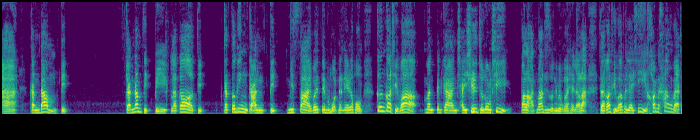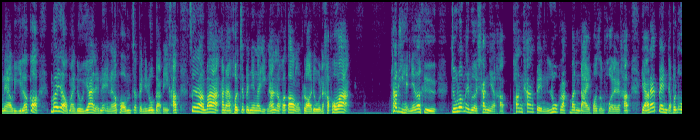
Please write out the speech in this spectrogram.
อ่า กันดั้มติดกันดั้มติดปีกแล้วก็ติด กัตเตอร์ลิงการติดมิสไซล์ไว้เต็มไปหมดนั่นเองครับผมซึ่งก็ถือว่ามันเป็นการใช้ชื่อจุลงที่ประหลาดมากที่สุดในผมเคยเห็นแล้วล่ะ แต่ก็ถือว่าเป็นอะไรที่ค่อนข้างแหวกแนวดี แล้วก็ไม่ออกมาดูยากเลยนั่นเองนะครับผม จะเป็นในรูปแบบนี้ครับ ซึ่งแน่นอนว่าอนาคตจะเป็นยังไงอีกนั้น เราก็ต้องรอดูนะครับ เพราะว่า เท่าที่เห็นเนี่ยก็คือจูโลกในเวอร์ชันเนี่ยครับค่อนข้างเป็นลูกรักบันไดพอสมควรเลยนะครับ อย่างแรกเป็นดับเบิลโอ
